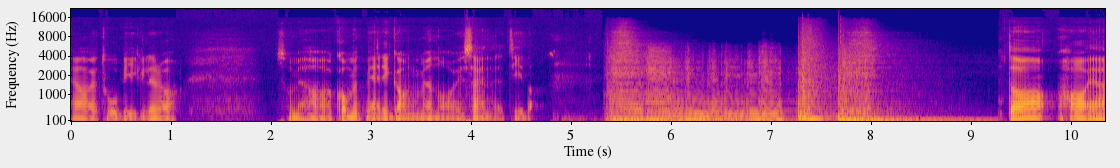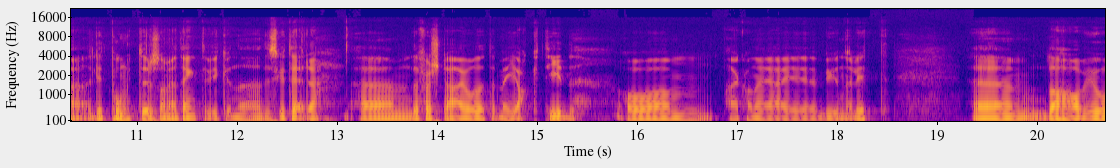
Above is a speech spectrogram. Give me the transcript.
Jeg har jo to beagler og, som jeg har kommet mer i gang med nå i seinere tid, da. Da har jeg litt punkter som jeg tenkte vi kunne diskutere. Um, det første er jo dette med jakttid. Og um, her kan jeg begynne litt. Um, da har vi jo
